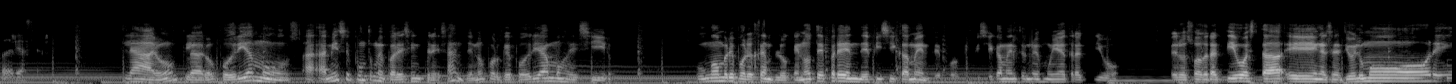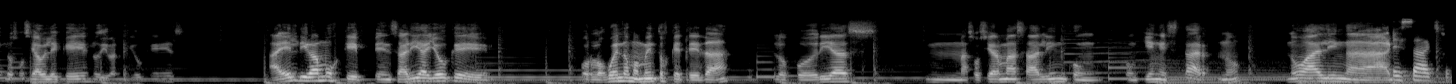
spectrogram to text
podría ser. Claro, claro, podríamos, a, mí ese punto me parece interesante, ¿no? Porque podríamos decir, un hombre, por ejemplo, que no te prende físicamente, porque físicamente no es muy atractivo, pero su atractivo está en el sentido del humor, en lo sociable que es, lo divertido que es. A él, digamos que pensaría yo que por los buenos momentos que te da, lo podrías mm, asociar más a alguien con, con quien estar, ¿no? No a alguien a Exacto.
